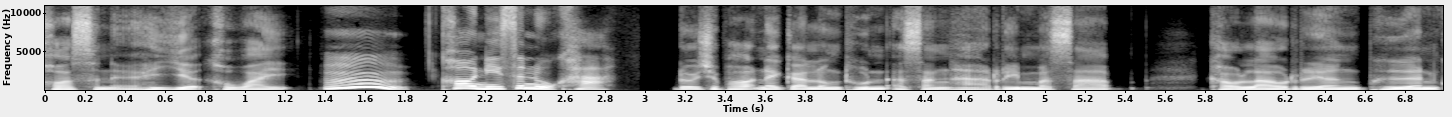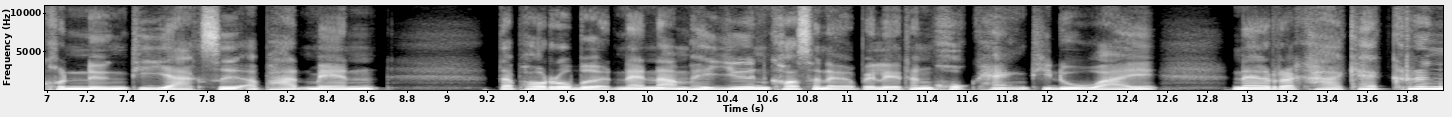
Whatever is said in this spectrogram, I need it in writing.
ข้อเสนอให้เยอะเข้าไว้ อืม ข้อนี้สนุกค่ะ โดยเฉพาะในการลงทุนอสังหาริมทรัพย์ เขาเล่าเรื่องเพื่อนคนหนึ่งที่อยากซื้ออพาร์ตเมนต์แต่พอโรเบิร์ตแนะนำให้ยื่นข้อเสนอไปเลยทั้ง 6 แห่งที่ดูไว้ ในราคาแค่ครึ่ง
